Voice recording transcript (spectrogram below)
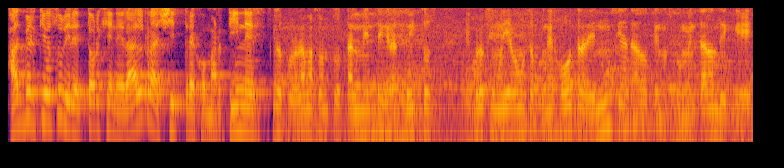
advirtió su director general Rashid Trejo Martínez. Los programas son totalmente gratuitos. El próximo día vamos a poner otra denuncia, dado que nos comentaron de que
